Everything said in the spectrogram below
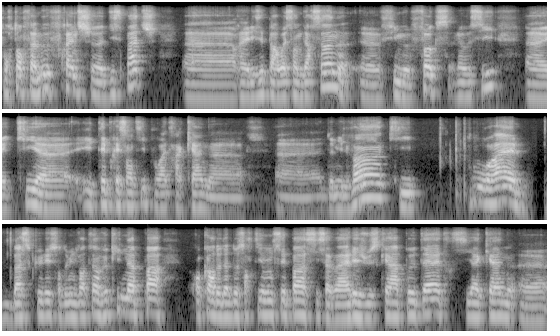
pourtant fameux French Dispatch, euh, réalisé par Wes Anderson, euh, film Fox là aussi, qui était pressenti pour être à Cannes 2020, qui pourrait basculer sur 2021, vu qu'il n'a pas encore de date de sortie, on ne sait pas si ça va aller jusqu'à peut-être, si à Cannes, euh,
